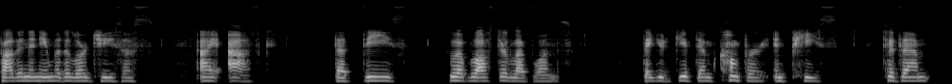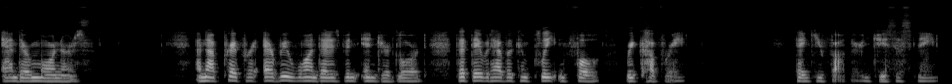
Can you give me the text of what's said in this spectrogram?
Father, in the name of the Lord Jesus, I ask that these who have lost their loved ones, that you'd give them comfort and peace to them and their mourners. And I pray for everyone that has been injured, Lord, that they would have a complete and full recovery. Thank you, Father, in Jesus' name.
